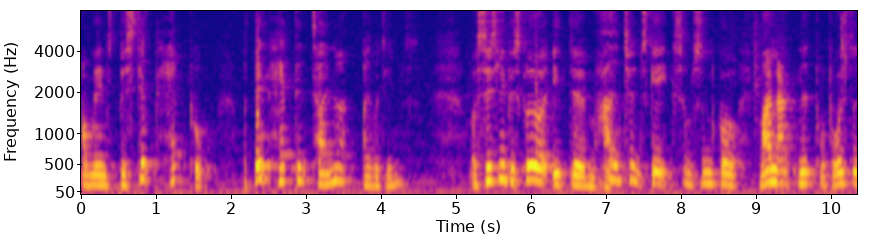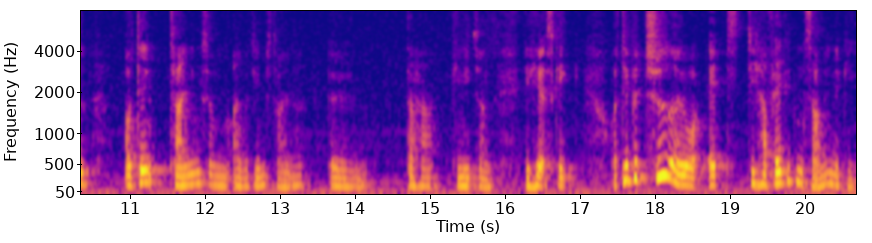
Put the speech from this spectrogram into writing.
og med en bestemt hat på. Og den hat, den tegner Ivor James. Og Cicely beskriver et øh, meget tyndt skæg, som sådan går meget langt ned på brystet. Og den tegning, som Ivor James tegner, øh, der har kineseren det her skæg. Og det betyder jo, at de har fat i den samme energi.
